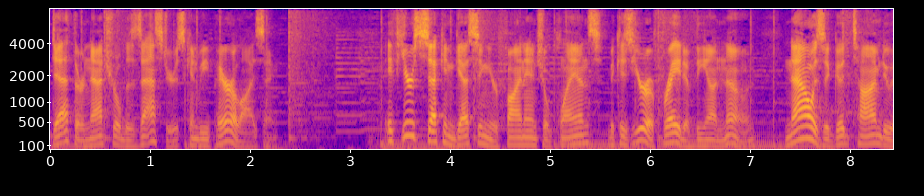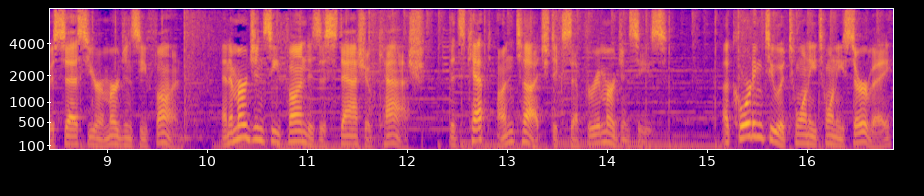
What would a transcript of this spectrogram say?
death, or natural disasters, can be paralyzing. If you're second guessing your financial plans because you're afraid of the unknown, now is a good time to assess your emergency fund. An emergency fund is a stash of cash that's kept untouched except for emergencies. According to a 2020 survey,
